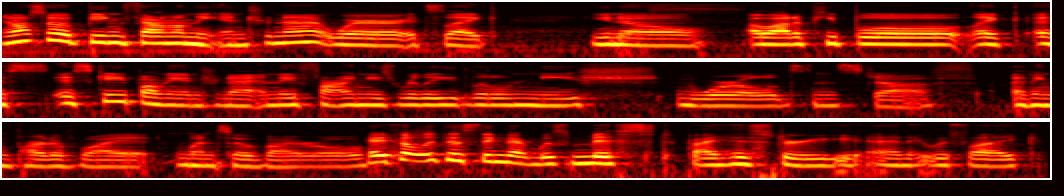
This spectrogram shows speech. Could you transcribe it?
and also being found on the internet where it's like. You know, Yes. a lot of people like es- escape on the internet and they find these really little niche worlds and stuff. I think part of why it went so viral. It felt like this thing that was missed by history, and it was like,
